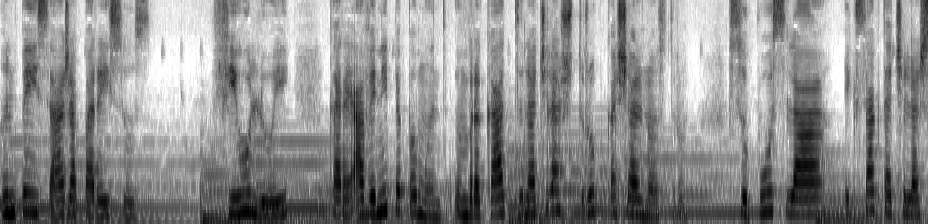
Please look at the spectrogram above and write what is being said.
în peisaj apare Isus, Fiul lui, care a venit pe pământ, îmbrăcat în același trup ca și al nostru, supus la exact același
